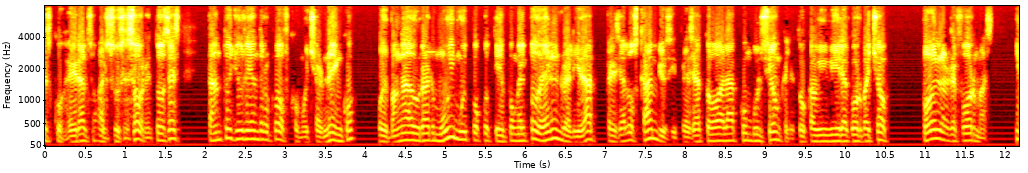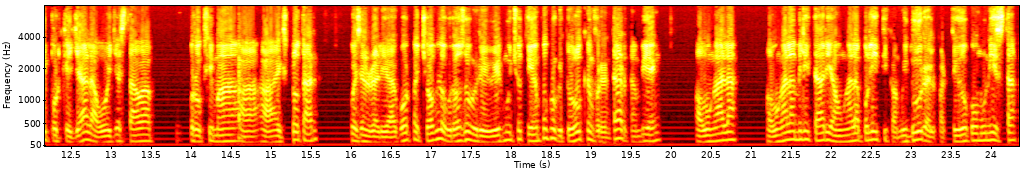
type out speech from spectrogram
escoger al, su- al sucesor. Entonces, tanto Yuri Andropov como Chernenko pues van a durar muy, muy poco tiempo en el poder, en realidad, pese a los cambios y pese a toda la convulsión que le toca vivir a Gorbachev, todas las reformas, y porque ya la olla estaba próxima a, explotar, pues en realidad Gorbachev logró sobrevivir mucho tiempo porque tuvo que enfrentar también a un ala, a un ala militar y a un ala política muy dura del Partido Comunista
